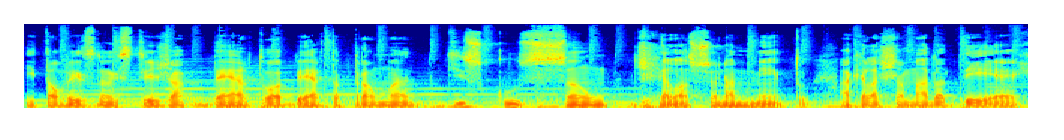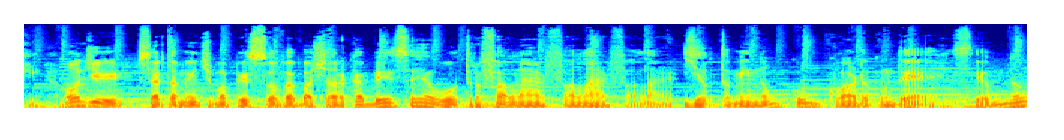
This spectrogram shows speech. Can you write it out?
e talvez não esteja aberto ou aberta para uma discussão de relacionamento, aquela chamada DR, onde certamente uma pessoa vai baixar a cabeça e a outra falar, falar, falar. E eu também não concordo com DRs. Eu não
